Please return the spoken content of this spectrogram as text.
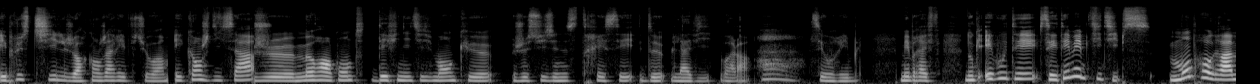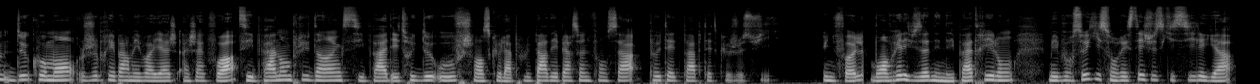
Et plus chill, genre quand j'arrive, tu vois. Et quand je dis ça, je me rends compte définitivement que je suis une stressée de la vie. Voilà. Oh, c'est horrible. Mais bref, donc écoutez, c'était mes petits tips. Mon programme de comment je prépare mes voyages à chaque fois. C'est pas non plus dingue, c'est pas des trucs de ouf. Je pense que la plupart des personnes font ça. Peut-être pas, peut-être que je suis une folle. Bon, en vrai, l'épisode n'est pas très long, mais pour ceux qui sont restés jusqu'ici, les gars,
